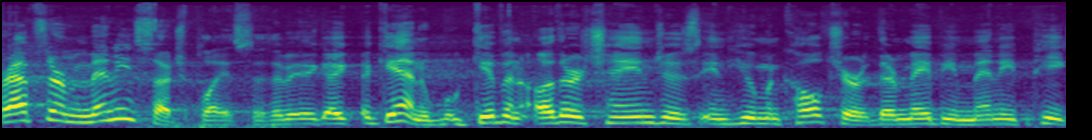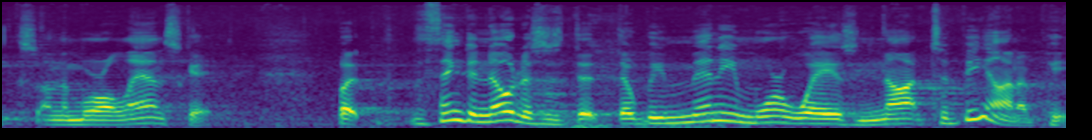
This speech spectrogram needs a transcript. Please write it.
perhaps there are many such places. I mean, again, given other changes in human culture, there may be many peaks on the moral landscape. But the thing to notice is that there'll be many more ways not to be on a peak.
